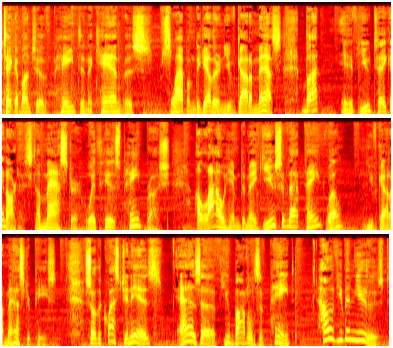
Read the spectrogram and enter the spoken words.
Take a bunch of paint and a canvas, slap them together, and you've got a mess. But if you take an artist, a master, with his paintbrush, allow him to make use of that paint, well, you've got a masterpiece. So the question is as a few bottles of paint, how have you been used?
